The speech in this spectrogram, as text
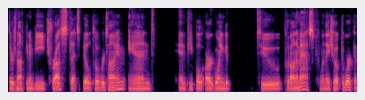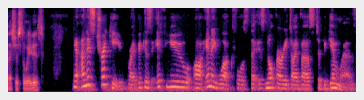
there's not going to be trust that's built over time, and and people are going to to put on a mask when they show up to work, and that's just the way it is. Yeah, and it's tricky, right? Because if you are in a workforce that is not very diverse to begin with,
